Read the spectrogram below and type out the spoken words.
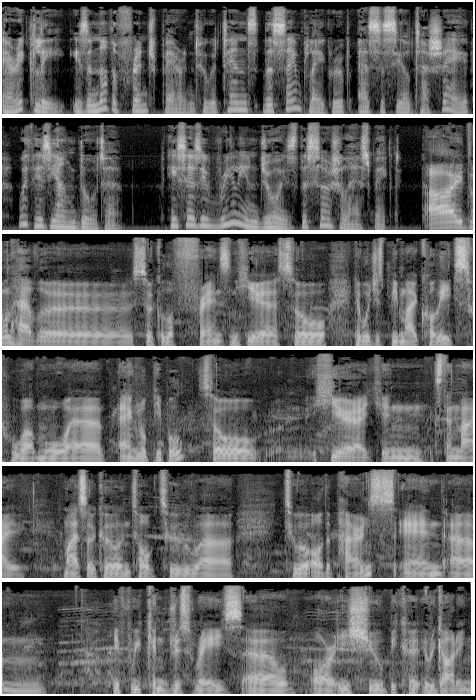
Eric Lee is another French parent who attends the same playgroup as Cecile Taché with his young daughter. He says he really enjoys the social aspect. I don't have a circle of friends in here, so they would just be my colleagues who are more uh, Anglo people. So here I can extend my my circle and talk to uh, to other parents, and um, if we can just raise uh, our issue because regarding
